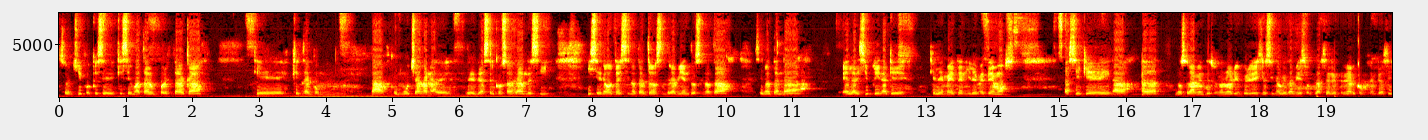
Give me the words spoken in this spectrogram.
son chicos que se, que se mataron por estar acá que, que están con, con muchas ganas de, de, hacer cosas grandes y, y, se nota y se nota en todos los entrenamientos, se nota, se nota en, la, en la disciplina que, que le meten y le metemos. Así que nada, no solamente es un honor y un privilegio, sino que también es un placer entrenar con gente así.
